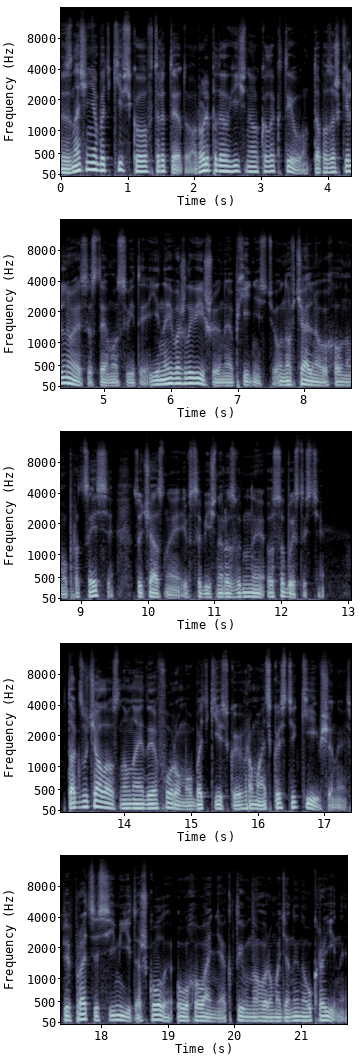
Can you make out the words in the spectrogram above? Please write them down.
Значення батьківського авторитету, роль педагогічного колективу та позашкільної системи освіти є найважливішою необхідністю у навчально-виховному процесі сучасної і всебічно розвиненої особистості. Так звучала основна ідея форуму батьківської громадськості Київщини, співпраця сім'ї та школи у вихованні активного громадянина України,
